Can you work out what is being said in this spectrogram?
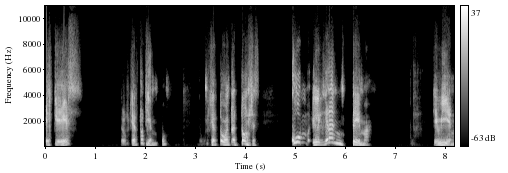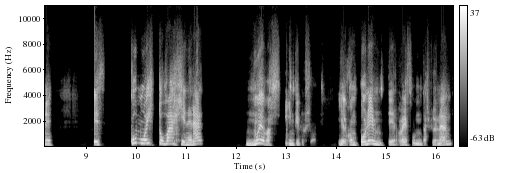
es que es, de un cierto tiempo, de un cierto momento, entonces, el gran tema que viene es cómo esto va a generar nuevas instituciones. Y el componente refundacional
